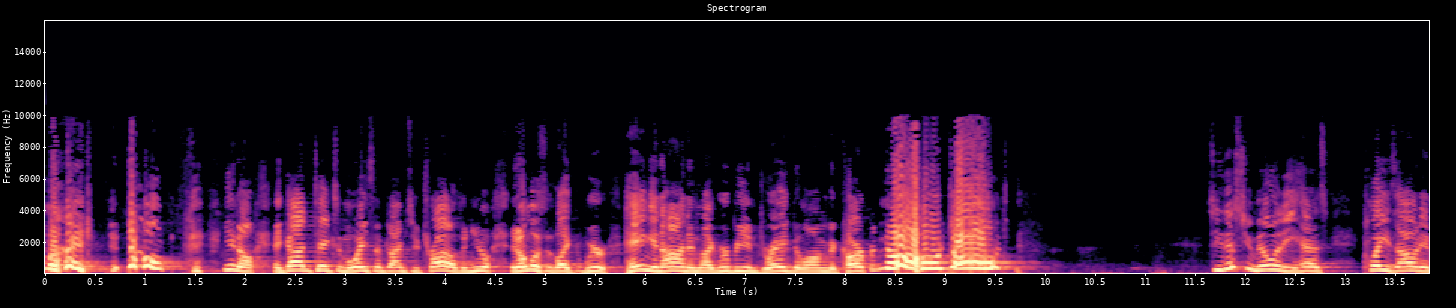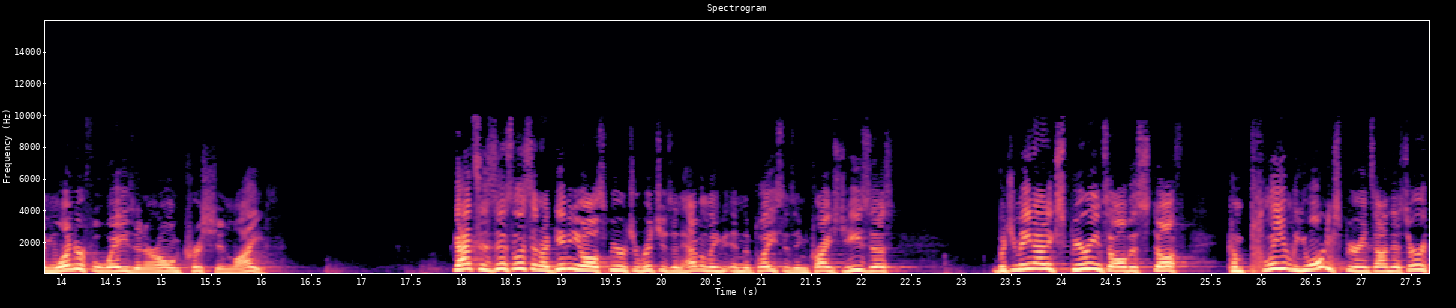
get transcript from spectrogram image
mine. Don't. You know, and God takes them away sometimes through trials, and you know, it almost is like we're hanging on and like we're being dragged along the carpet. No, don't. See, this humility has plays out in wonderful ways in our own Christian life. God says this, listen, I've given you all spiritual riches and heavenly in the places in Christ Jesus, but you may not experience all this stuff completely. You won't experience on this earth.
